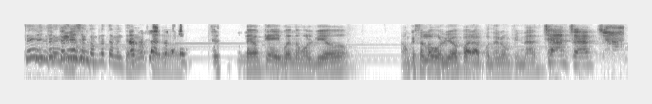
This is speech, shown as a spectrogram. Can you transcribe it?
Sí, sí, sí, completamente, ¿no? Pero... Ok, bueno, volvió aunque solo volvió para poner un final. ¡Chan, chan, chan!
